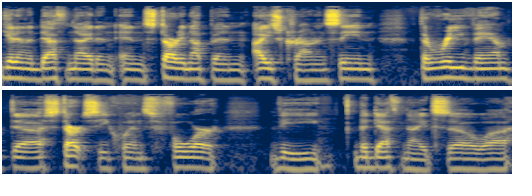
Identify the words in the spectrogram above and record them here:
getting a Death Knight and, and starting up in Icecrown and seeing the revamped uh, start sequence for the the Death Knight. So uh,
